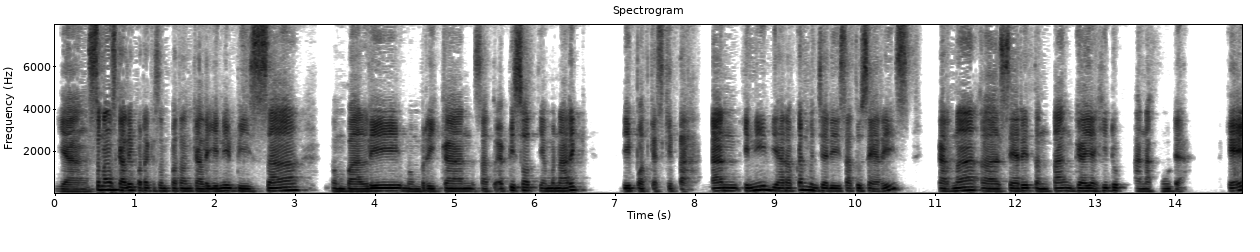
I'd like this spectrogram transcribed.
yang senang sekali pada kesempatan kali ini bisa kembali memberikan satu episode yang menarik di podcast kita. Dan ini diharapkan menjadi satu series karena uh, seri tentang gaya hidup anak muda. Oke, okay?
